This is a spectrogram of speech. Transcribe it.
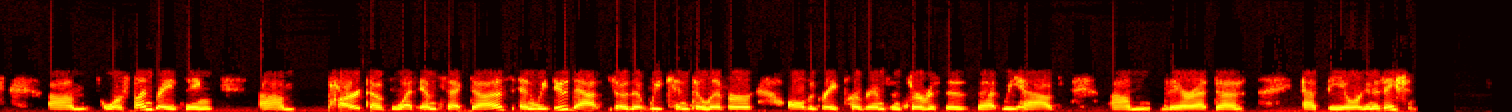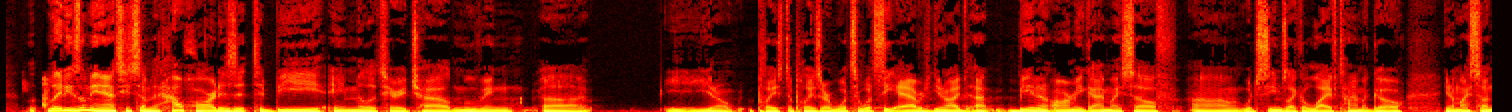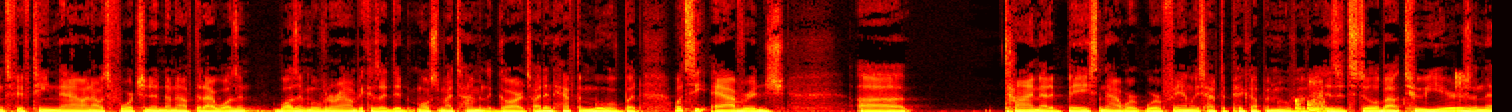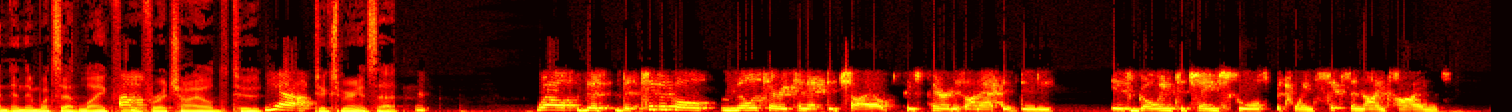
um, or fundraising um, part of what MCEC does, and we do that so that we can deliver all the great programs and services that we have um, there at the at the organization. Ladies, let me ask you something. How hard is it to be a military child moving, uh, you know, place to place? Or what's what's the average? You know, I, I, being an army guy myself, um, which seems like a lifetime ago. You know, my son's 15 now, and I was fortunate enough that I wasn't wasn't moving around because I did most of my time in the guard, so I didn't have to move. But what's the average? Uh, time at a base now where, where families have to pick up and move is it still about two years and then and then what's that like for, Um, for a child to Yeah, to experience that Well, the, the typical military connected child whose parent is on active duty is going to change schools between six and nine times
